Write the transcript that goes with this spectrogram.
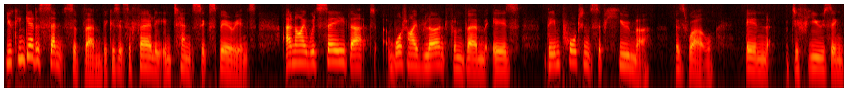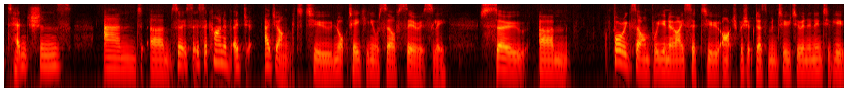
you can get a sense of them because it's a fairly intense experience. And I would say that what I've learned from them is the importance of humor as well in diffusing tensions. And um, so it's, it's a kind of adjunct to not taking yourself seriously. So, um, for example, you know, I said to Archbishop Desmond Tutu in an interview,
